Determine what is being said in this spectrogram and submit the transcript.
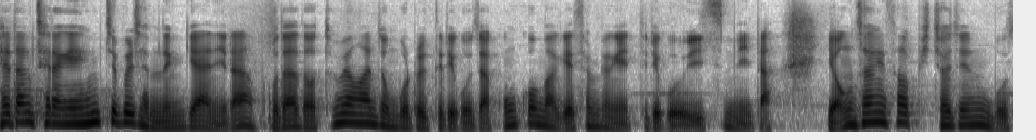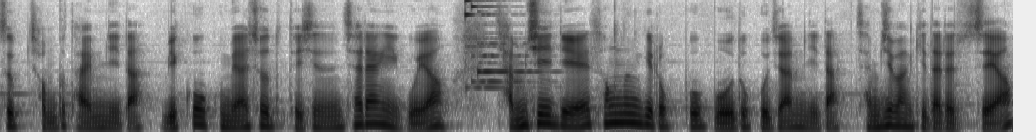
해당 차량의 흠집을 잡는 게 아니라 보다 더 투명한 정보를 드리고자 꼼꼼하게 설명해 드리고 있습니다. 영상에서 비춰지는 모습 전부 다입니다. 믿고 구매하셔도 되시는 차량이고요. 잠시 뒤에 성능 기록부 모두 고지합니다. 잠시만 기다려주세요.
